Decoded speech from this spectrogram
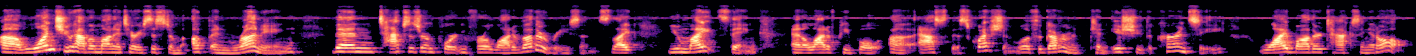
Uh, once you have a monetary system up and running, then taxes are important for a lot of other reasons. Like you might think, and a lot of people uh, ask this question well, if the government can issue the currency, why bother taxing at all?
